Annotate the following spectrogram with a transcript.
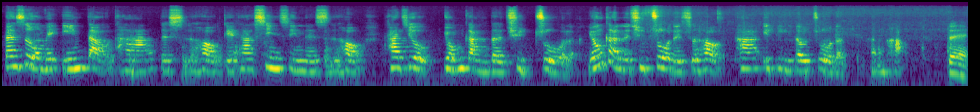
但是我们引导他的时候，给他信心的时候，他就勇敢的去做了。勇敢的去做的时候，他一定都做得很好。对，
